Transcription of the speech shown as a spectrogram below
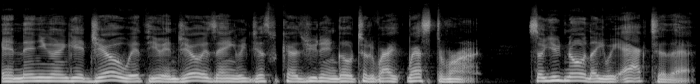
And then you're going to get Joe with you, and Joe is angry just because you didn't go to the right restaurant. So you know they react to that.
